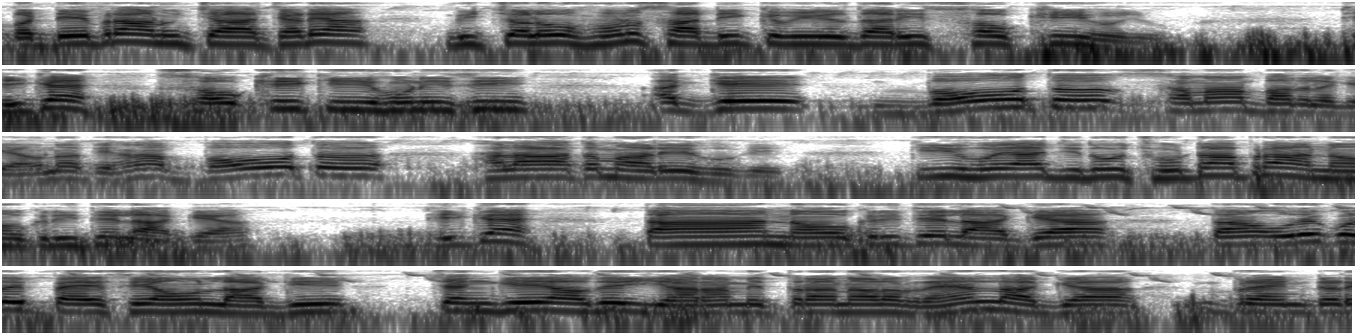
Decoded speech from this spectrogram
ਵੱਡੇ ਭਰਾ ਨੂੰ ਚਾ ਚੜਿਆ ਵੀ ਚਲੋ ਹੁਣ ਸਾਡੀ ਕਬੀਲਦਾਰੀ ਸੌਖੀ ਹੋ ਜੂ। ਠੀਕ ਹੈ, ਸੌਖੀ ਕੀ ਹੋਣੀ ਸੀ? ਅੱਗੇ ਬਹੁਤ ਸਮਾਂ ਬਦਲ ਗਿਆ ਉਹਨਾਂ ਤੇ, ਹਨਾ, ਬਹੁਤ ਹਾਲਾਤ ਮਾੜੇ ਹੋ ਗਏ। ਕੀ ਹੋਇਆ? ਜਦੋਂ ਛੋਟਾ ਭਰਾ ਨੌਕਰੀ ਤੇ ਲੱਗ ਗਿਆ, ਠੀਕ ਹੈ? ਤਾਂ ਨੌਕਰੀ ਤੇ ਲੱਗ ਗਿਆ, ਤਾਂ ਉਹਦੇ ਕੋਲੇ ਪੈਸੇ ਆਉਣ ਲੱਗ ਗਏ। ਚੰਗੇ ਆਪਦੇ ਯਾਰਾਂ ਮਿੱਤਰਾਂ ਨਾਲ ਰਹਿਣ ਲੱਗ ਗਿਆ ਬ੍ਰਾਂਡਡ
